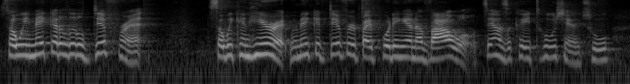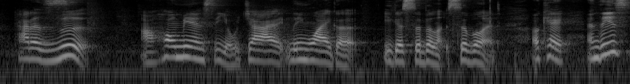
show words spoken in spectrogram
so we make it a little different so we can hear it. We make it different by putting in a vowel，这样子可以凸显出它的 z 啊，后面是有加另外一个一个 sibilant sibilant. Okay, and these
